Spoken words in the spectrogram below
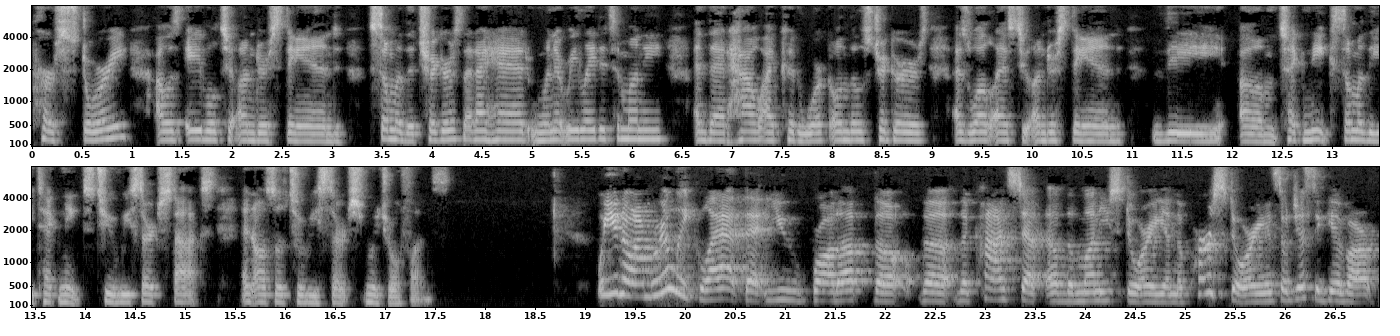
purse story, I was able to understand some of the triggers that I had when it related to money and that how I could work on those triggers as well as to understand the um, techniques, some of the techniques to research stocks and also to research mutual funds. Well, you know, I'm really glad that you brought up the the the concept of the money story and the purse story. And so, just to give our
